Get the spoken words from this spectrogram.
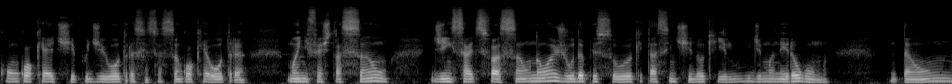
com qualquer tipo de outra sensação, qualquer outra manifestação de insatisfação não ajuda a pessoa que está sentindo aquilo de maneira alguma. Então,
